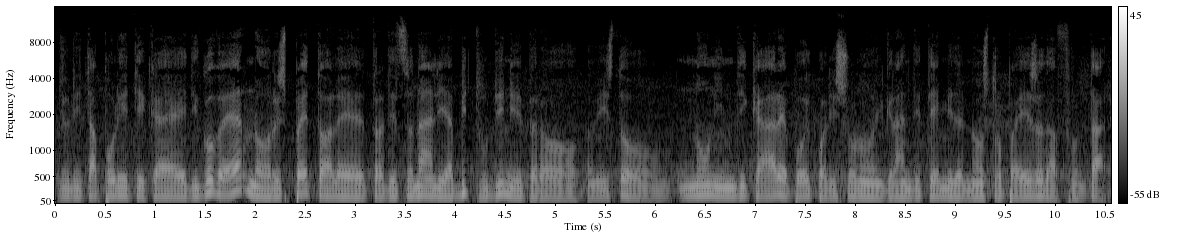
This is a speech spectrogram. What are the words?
di unità politica e di governo rispetto alle tradizionali abitudini, però visto non indicare poi quali sono i grandi temi del nostro Paese da affrontare.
